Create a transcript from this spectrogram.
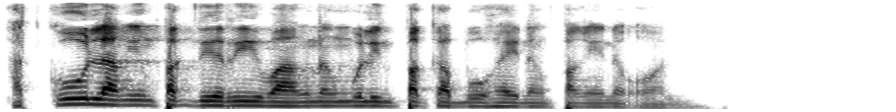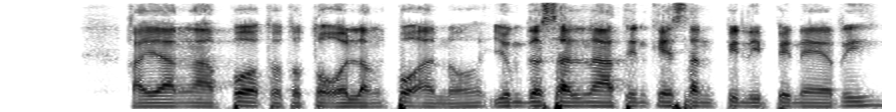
At kulang yung pagdiriwang ng muling pagkabuhay ng Panginoon. Kaya nga po, totoo lang po, ano, yung dasal natin kay San Filipineri,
